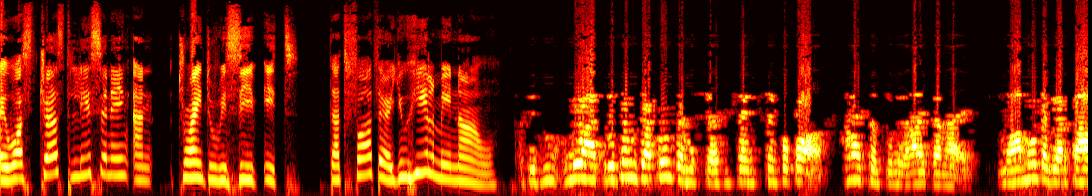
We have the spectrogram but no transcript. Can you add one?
I was just listening and trying to receive it. That Father, you heal me now. Siis mulla monta kertaa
